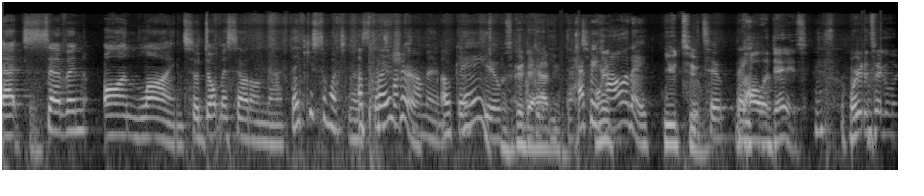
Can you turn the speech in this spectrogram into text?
At 7 online. So don't miss out on that. Thank you so much, Liz. A Thanks for pleasure. coming. Okay. Thank you. It was good to Okay, have you. Happy We're- holiday. You too. too. The Thank you. holidays. We're going to take a look.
